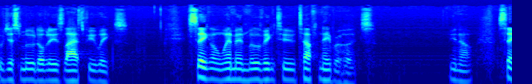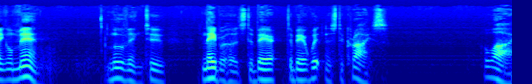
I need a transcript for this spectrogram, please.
who've just moved over these last few weeks. Single women moving to tough neighborhoods. You know, single men moving to neighborhoods to bear to bear witness to Christ. Why?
